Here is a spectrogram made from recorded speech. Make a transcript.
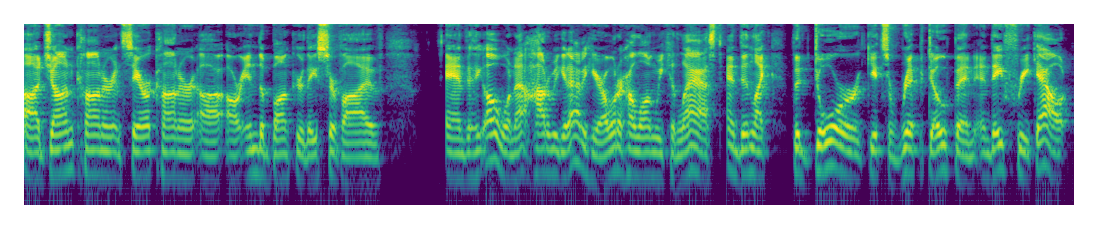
Uh, John Connor and Sarah Connor uh, are in the bunker. They survive, and they think, "Oh, well, now how do we get out of here? I wonder how long we can last." And then, like, the door gets ripped open, and they freak out.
